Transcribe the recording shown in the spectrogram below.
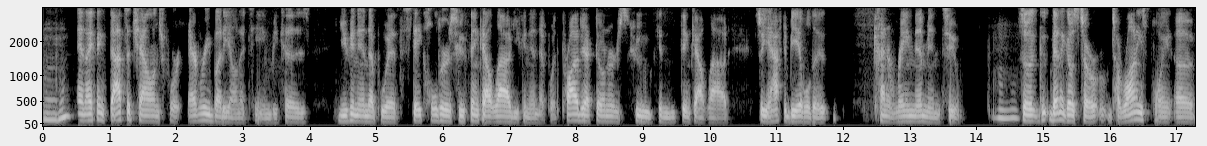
Mm-hmm. And I think that's a challenge for everybody on a team because you can end up with stakeholders who think out loud. You can end up with project owners who can think out loud. So you have to be able to kind of rein them in too. Mm-hmm. So then it goes to to Ronnie's point of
